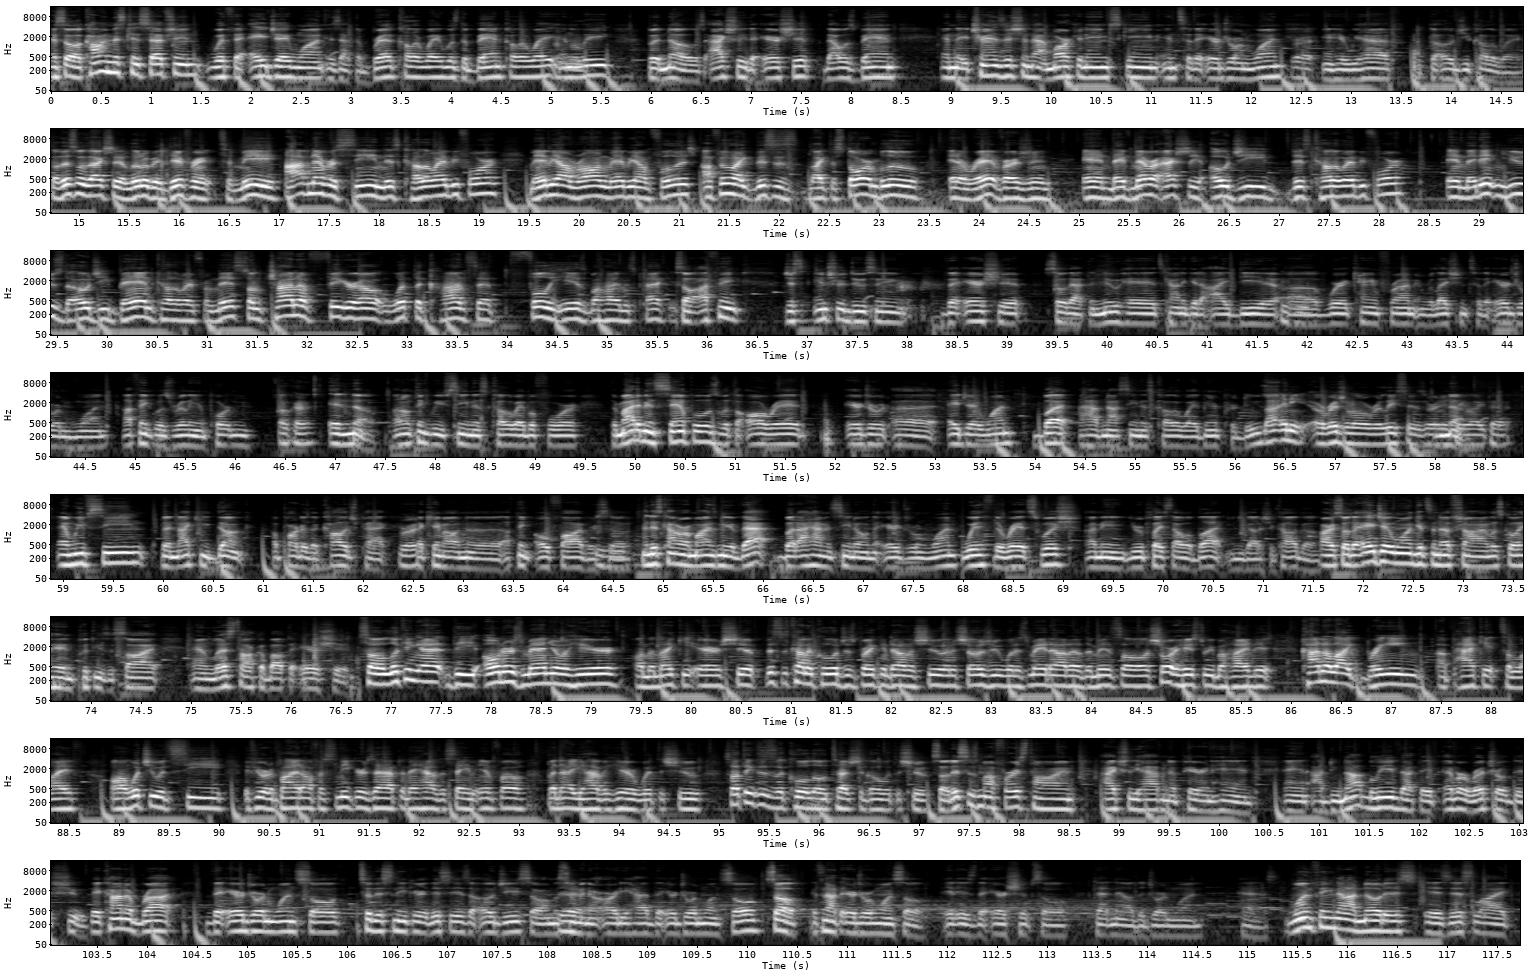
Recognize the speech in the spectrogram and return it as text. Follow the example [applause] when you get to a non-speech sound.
And so a common misconception with the AJ1 is that the bread colorway was the banned colorway in the Mm-hmm. league. But no, it was actually the airship that was banned. And they transitioned that marketing scheme into the Air Jordan 1. Right. And here we have the OG colorway. So this was actually a little bit different to me. I've never seen this colorway before. Maybe I'm wrong, maybe I'm foolish. I feel like this is like the storm blue in a red version and they've never actually OG'd this colorway before. And they didn't use the OG banned colorway from this. So I'm trying to figure out what the concept fully is behind this package. So I think just introducing the airship so that the new heads kind of get an idea Mm-hmm. of where it came from in relation to the Air Jordan 1, I think was really important. Okay. And no, I don't think we've seen this colorway before. There might have been samples with the all red Air Jordan uh, AJ1, but I have not seen this colorway being produced. Not any original releases or anything No. like that. And we've seen the Nike Dunk, a part of the college pack Right. That came out in uh, I think 05 or so. And this kind of reminds me of that, but I haven't seen it on the Air Jordan 1 with the red swoosh. I mean, you replace that with black and you got a Chicago. All right, so the AJ1 gets enough shine. Let's go ahead and put these aside and let's talk about the airship. So looking at the owner's manual here on the Nike Airship, this is kind of cool just breaking down the shoe and it shows you what it's made out of, the midsole, short history behind it, kind of like bringing a packet to life on what you would see if you were to buy it off a sneakers app and they have the same info, but now you have it here with the shoe. So I think this is a cool little touch to go with the shoe. So this is my first time actually having a pair in hand and I do not believe that they've ever retroed this shoe. They kind of brought the Air Jordan 1 sole to the sneaker. This is an OG, so I'm assuming Yeah. they already had the Air Jordan 1 sole. So it's not the Air Jordan 1 sole. It is the Airship sole that now the Jordan 1 has. One thing that I noticed is this like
